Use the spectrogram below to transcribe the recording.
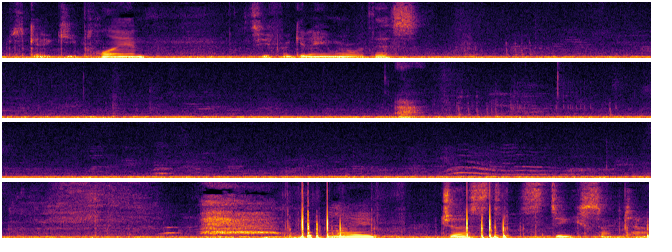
I'm Just gonna keep playing. See if we get anywhere with this. Ah. Life just stinks sometimes.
